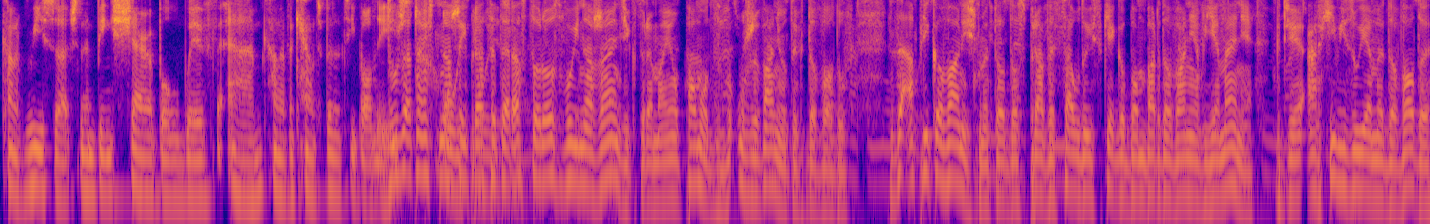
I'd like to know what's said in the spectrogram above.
kind of research then being shareable with um, kind of accountability bodies. Duża część naszej pracy teraz to rozwój narzędzi, które mają pomóc w używaniu tych dowodów. Zaaplikowaliśmy to do sprawy saudyjskiego bombardowania w Jemenie, gdzie archiwizujemy dowody,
